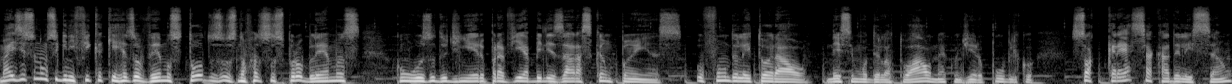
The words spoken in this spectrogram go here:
Mas isso não significa que resolvemos todos os nossos problemas com o uso do dinheiro para viabilizar as campanhas. O fundo eleitoral, nesse modelo atual, né, com dinheiro público, só cresce a cada eleição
